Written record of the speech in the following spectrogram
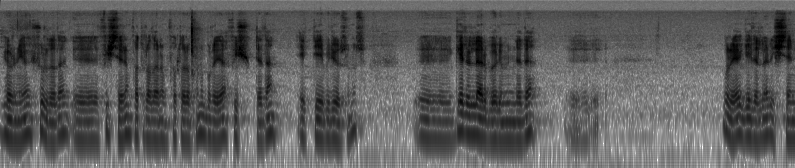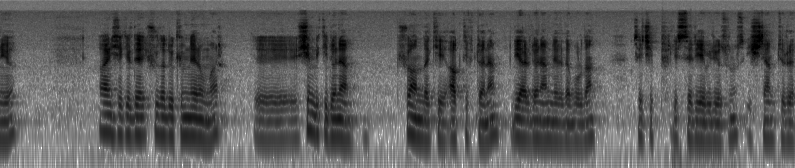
görünüyor. Şurada da e, fişlerin, faturaların fotoğrafını buraya fiş yükleden ekleyebiliyorsunuz. E, gelirler bölümünde de e, buraya gelirler işleniyor. Aynı şekilde şurada dökümlerim var. E, şimdiki dönem şu andaki aktif dönem, diğer dönemleri de buradan seçip listeleyebiliyorsunuz. İşlem türü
